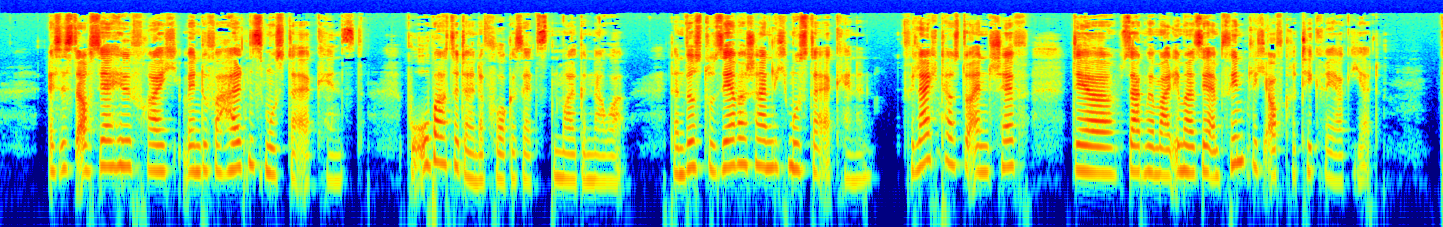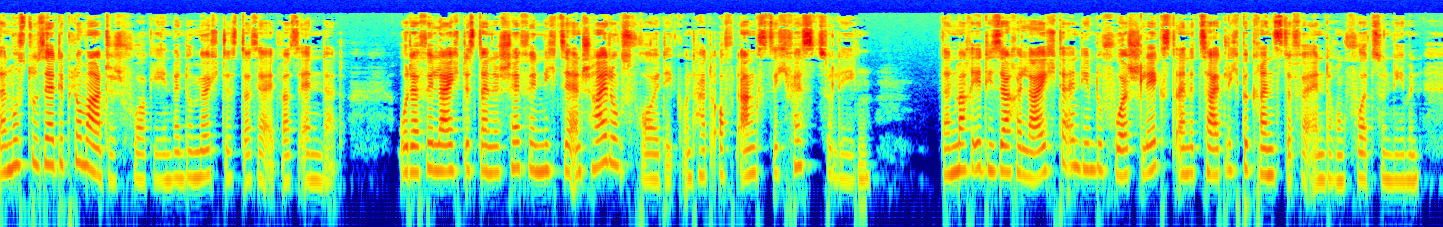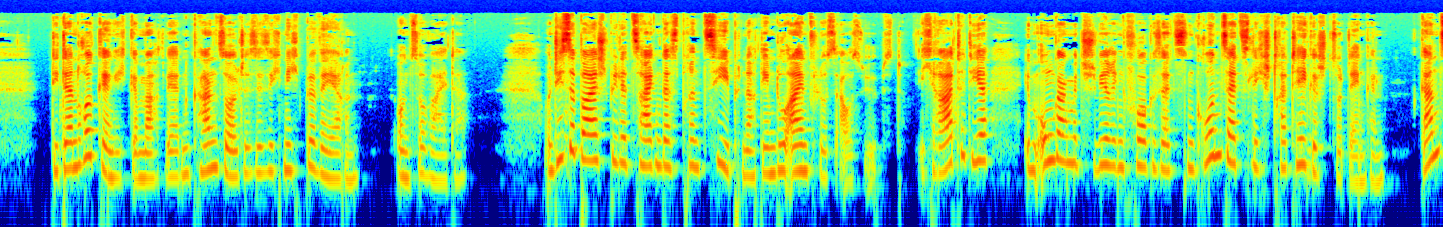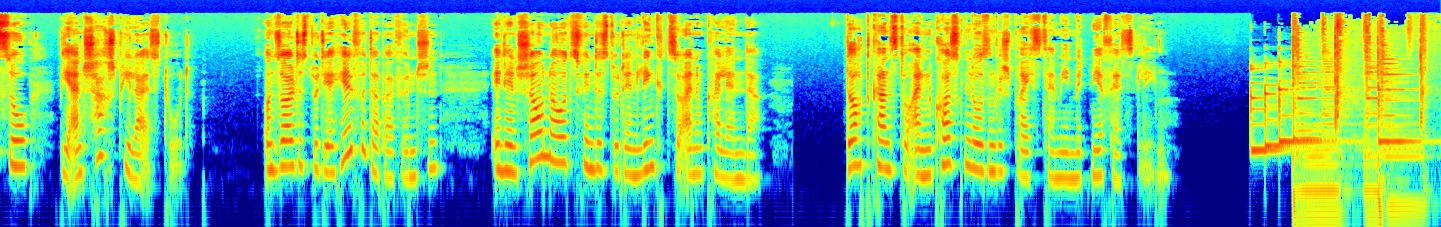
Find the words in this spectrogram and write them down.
Es ist auch sehr hilfreich, wenn du Verhaltensmuster erkennst. Beobachte deine Vorgesetzten mal genauer. Dann wirst du sehr wahrscheinlich Muster erkennen. Vielleicht hast du einen Chef, der, sagen wir mal, immer sehr empfindlich auf Kritik reagiert. Dann musst du sehr diplomatisch vorgehen, wenn du möchtest, dass er etwas ändert. Oder vielleicht ist deine Chefin nicht sehr entscheidungsfreudig und hat oft Angst, sich festzulegen. Dann mach ihr die Sache leichter, indem du vorschlägst, eine zeitlich begrenzte Veränderung vorzunehmen, die dann rückgängig gemacht werden kann, sollte sie sich nicht bewähren und so weiter. Und diese Beispiele zeigen das Prinzip, nach dem du Einfluss ausübst. Ich rate dir, im Umgang mit schwierigen Vorgesetzten grundsätzlich strategisch zu denken. Ganz so, wie ein Schachspieler es tut. Und solltest du dir Hilfe dabei wünschen, in den Show Notes findest du den Link zu einem Kalender. Dort kannst du einen kostenlosen Gesprächstermin mit mir festlegen.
